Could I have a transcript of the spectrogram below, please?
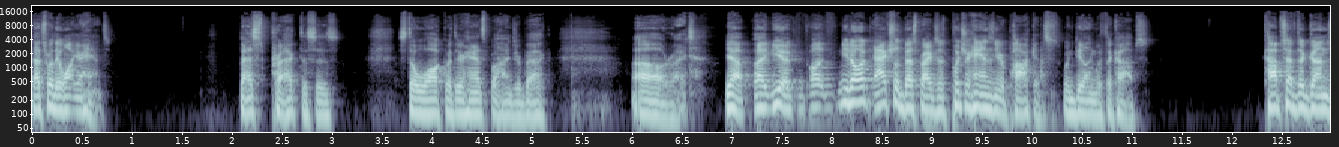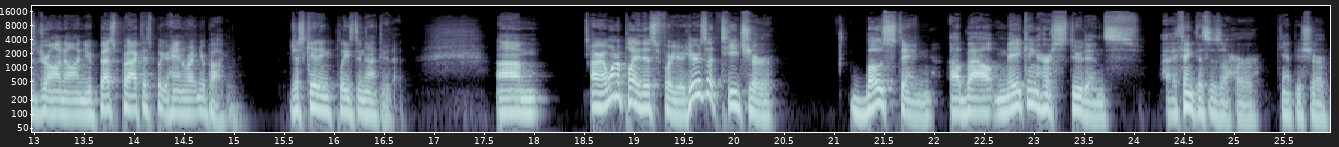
That's where they want your hands. Best practices. Still walk with your hands behind your back. All right. Yeah. Uh, yeah. Uh, you know what? Actually, best practice: put your hands in your pockets when dealing with the cops. Cops have their guns drawn on you. Best practice: put your hand right in your pocket. Just kidding. Please do not do that. Um, all right. I want to play this for you. Here's a teacher boasting about making her students. I think this is a her. Can't be sure,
